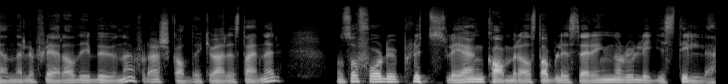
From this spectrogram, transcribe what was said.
en eller flere av de buene, for der skal det ikke være steiner. Og så får du plutselig en kamerastabilisering når du ligger stille.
